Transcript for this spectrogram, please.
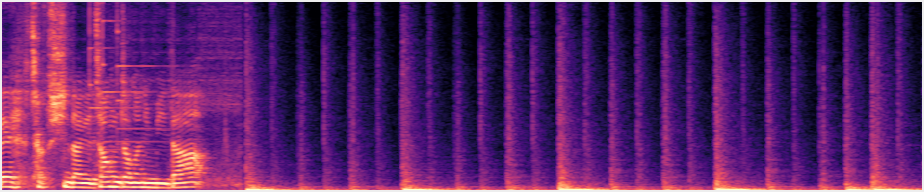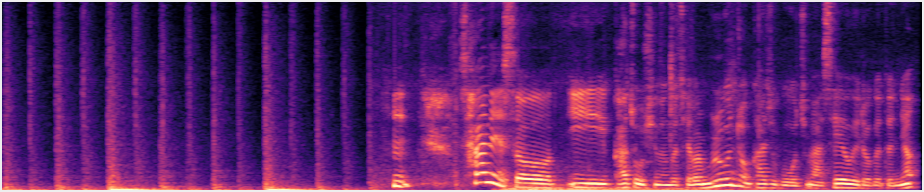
네, 작두신당의 정정은입니다. 산에서 이 가져오시는 거 제발 물건 좀 가지고 오지 마세요 이러거든요.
